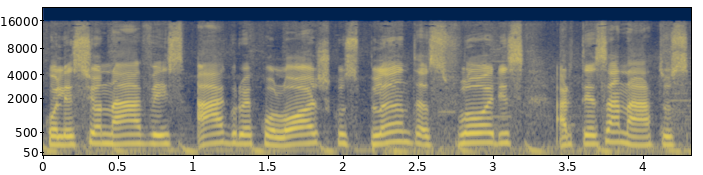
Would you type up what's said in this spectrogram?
colecionáveis, agroecológicos, plantas, flores, artesanatos,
